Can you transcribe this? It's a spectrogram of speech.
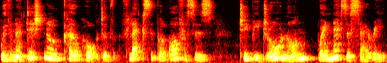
with an additional cohort of flexible officers to be drawn on when necessary.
